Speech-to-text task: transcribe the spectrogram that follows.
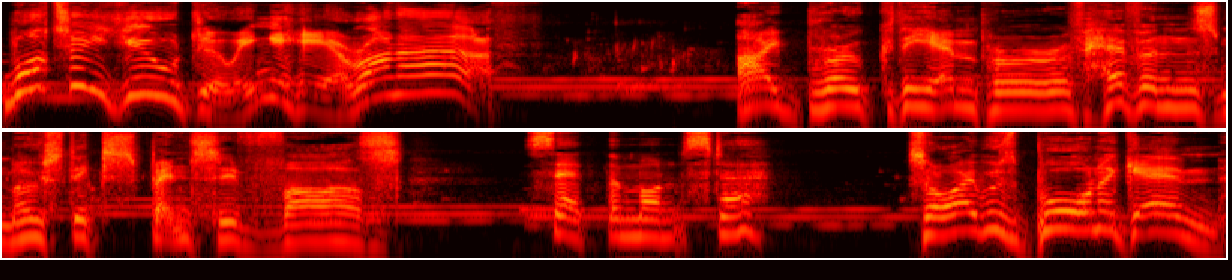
What are you doing here on Earth? I broke the Emperor of Heaven's most expensive vase. said the monster. So I was born again,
